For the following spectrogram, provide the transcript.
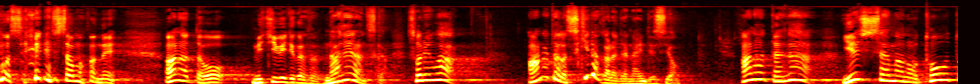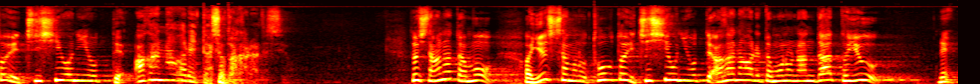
も聖霊様はねあなたを導いてくださる。なぜなんですか？それはあなたが好きだからじゃないんですよ。あなたがイエス様の尊い血潮によってあがなわれた人だからですよ。そしてあなたもイエス様の尊い血潮によってあがなわれたものなんだという、ね、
